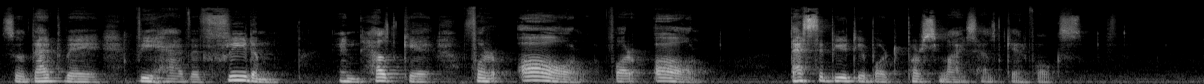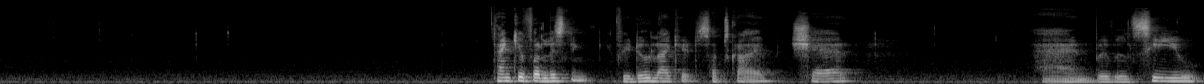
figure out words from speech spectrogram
So that way we have a freedom in healthcare for all, for all. That's the beauty about personalized healthcare, folks. Thank you for listening. If you do like it, subscribe, share, and we will see you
